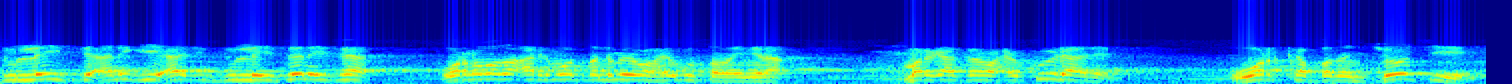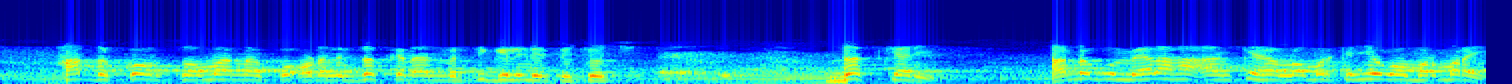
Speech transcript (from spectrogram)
dullaysi anigii aad idulaysanaysaan war labada arrimoodba nimayo haygu samaynina. Markaasa waxay ku yidhaahdeen warka badan joojiye. Hadda kahor soomaanaan ku odhanin dadkan aan marti gelinayso jooji. Dadkani annagu meelaha aan ka helo marka iyagoo marmaray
